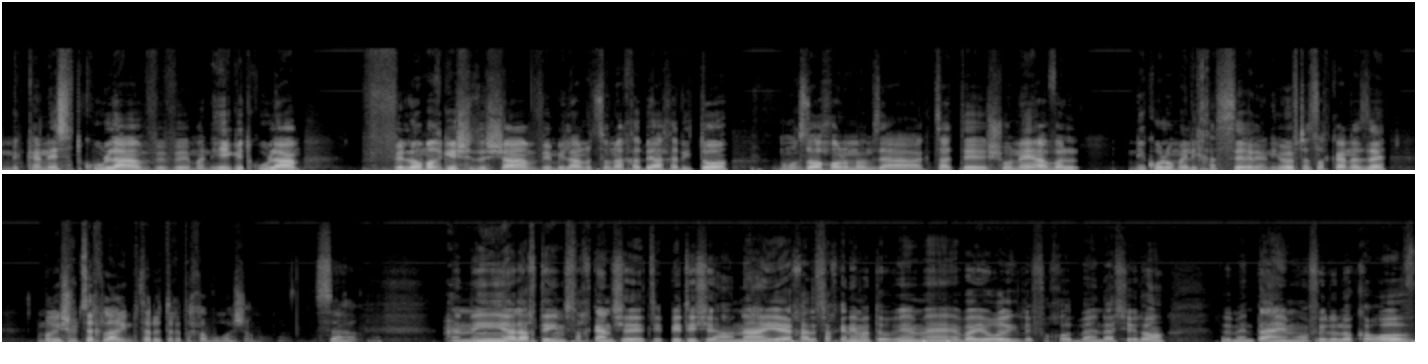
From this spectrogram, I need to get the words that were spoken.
מכנס את כולם ו- ומנהיג את כולם, ולא מרגיש שזה שם, ומילאנו צונחת ביחד איתו. במחזור האחרון אמנם זה היה קצת אה, שונה, אבל ניקו לומלי חסר לי, אני אוהב את השחקן הזה, אני מרגיש שהוא צריך להרים קצת יותר את החבורה שם. סער. אני הלכתי עם שחקן שציפיתי שהעונה יהיה אחד השחקנים הטובים uh, ביורוליג, לפחות בעמדה שלו, ובינתיים הוא אפילו לא קרוב,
